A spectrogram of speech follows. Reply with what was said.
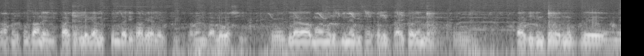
আপনারা তো জানেন পাখির লেগে আমি ফুলদারি ভাগে এলাইছি কারণ ভালোবাসি। তো এগুলা ময়মুর বিনা বিশেষ হলে যাই করেন না তো পাখি কিন্তু এর মধ্যে মানে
